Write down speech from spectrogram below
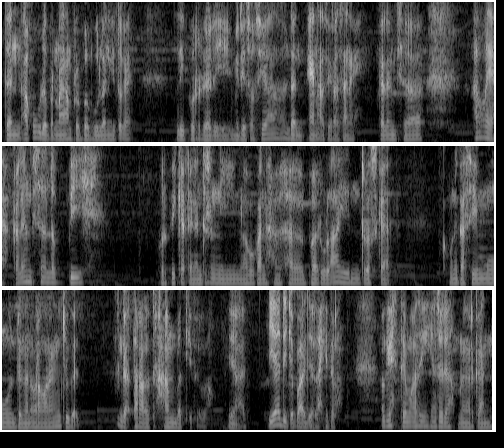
Dan aku udah pernah beberapa bulan gitu kayak libur dari media sosial dan enak sih rasanya. Kalian bisa apa ya kalian bisa lebih berpikir dengan jernih melakukan hal-hal baru lain terus kayak komunikasimu dengan orang-orangnya juga nggak terlalu terhambat gitu loh. Ya ya dicoba aja lah gitu. Oke terima kasih yang sudah mendengarkan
